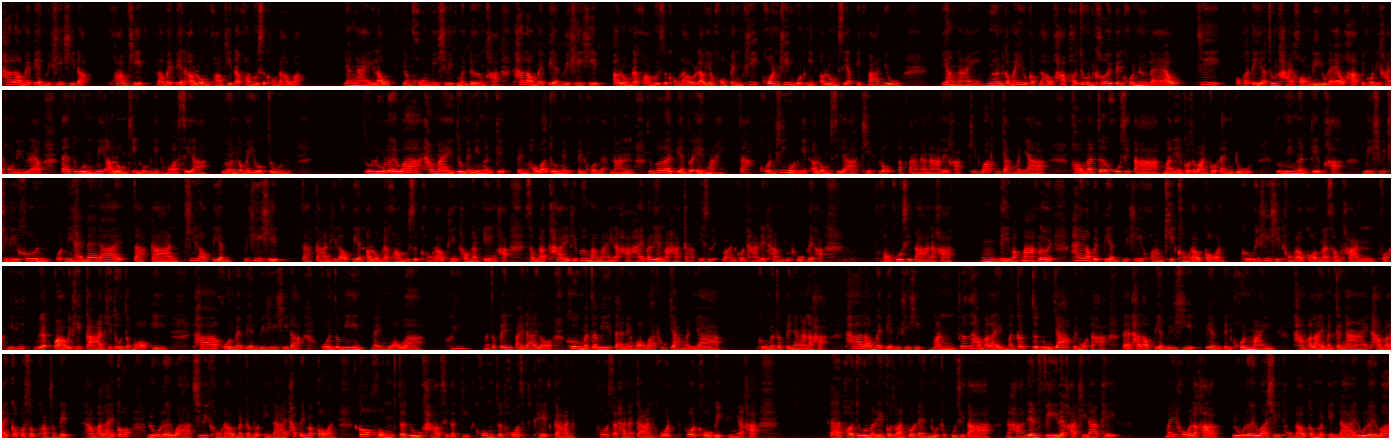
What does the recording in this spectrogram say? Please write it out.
ถ้าเราไม่เปลี่ยนวิธีคิดอะความคิดเราไม่เปลี่ยนอารมณ์ความคิดและความรู้สึกของเราอะ ยังไงเรายังคงมีชีวิตเหมือนเดิมค่ะ ถ้าเราไม่เปลี่ยนวิธีคิดอารมณ์และความรู้สึกของเรา เรายังคงเป็นที่คนที่หงุดหงิดอารมณ์เสียปิดปาดอยู่ ยังไงเงินก็ไม่อยู่กับเราค่ะ เพราะจูนเคยเป็นคนหนึ่งแล้ว ที่ปกติอะจูนขายของดีอยู่แล้วค่ะ เป็นคนที่ขายของดีอยู่แล้ว แต่จูนมีอารมณ์ที่หงุดหงิดหัวเสีย เงินก็ไม่อยู่กับจูนจูนรู้เลยว่าทำไมจูนไม่มีเงินเก็บ เป็นเพราะว่าจูนเป็นเป็นคนแบบนั้นจูนก็เลยเปลี่ยนตัวเองใหม่ จากคนที่หงุดหงิดอารมณ์เสีย คิดลบต่างๆ นานาเลยค่ะ คิดว่าทุกอย่างมันยาก พอมาเจอครูสิตา มาเรียนกฎจวานกฎแรงดูดจนมีเงินเก็บค่ะ มีชีวิตที่ดีขึ้นปลดหนี้ให้แม่ได้ จากการที่เราเปลี่ยนวิธีคิดจากการที่เราเปลี่ยนอารมณ์และความรู้สึกของเราเพียงเท่านั้นเองค่ะสำหรับใครที่เพิ่งมาใหม่นะคะ ให้ไปเรียนมหากราบ21 วันค้นหาได้ทาง YouTube เลยค่ะ ของครูสิตานะคะดีมาก ๆ เลย ให้เราไปเปลี่ยนวิธีความคิดของเราก่อน คือวิธีคิดของเราก่อนมันสำคัญกว่าวิธีกว่าวิธีการที่จูนจะบอกอีก ถ้าคุณไม่เปลี่ยนวิธีคิดอะ คุณจะมีในหัวว่า เฮ้ย มันจะเป็นไปได้เหรอ คือมันจะมีแต่ในหัวว่าทุกอย่างมันยาก คือมันจะเป็นอย่างนั้นนะคะ ถ้าเราไม่เปลี่ยนวิธีคิด มันก็จะทำอะไร มันก็จะดูยากไปหมดอะค่ะ แต่ถ้าเราเปลี่ยนวิธีคิด เปลี่ยนเป็นคนใหม่ทำอะไรมันก็ง่ายทำอะไรก็ประสบความสำเร็จทำอะไรก็รู้เลยว่าชีวิตของเรา มันกำหนดเองได้ ถ้าเป็นเมื่อก่อน ก็คงจะดูข่าวเศรษฐกิจ คงจะโทษเหตุการณ์ โทษสถานการณ์ โทษโทษโควิด อย่างเงี้ยค่ะ แต่พอจูนมาเรียนกฎวันกฎแรงดูดกับครูสิตานะคะ เรียนฟรีเลยค่ะที่หน้าเพจ ไม่โทษแล้วค่ะ รู้เลยว่าชีวิตของเรากำหนดเองได้ รู้เลยว่า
